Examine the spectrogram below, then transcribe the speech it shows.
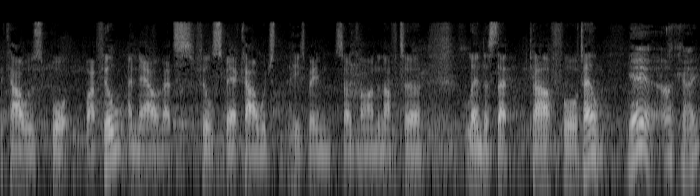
the car was bought by Phil, and now that's Phil's spare car, which he's been so kind enough to lend us that car for Tailem. Yeah, okay.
